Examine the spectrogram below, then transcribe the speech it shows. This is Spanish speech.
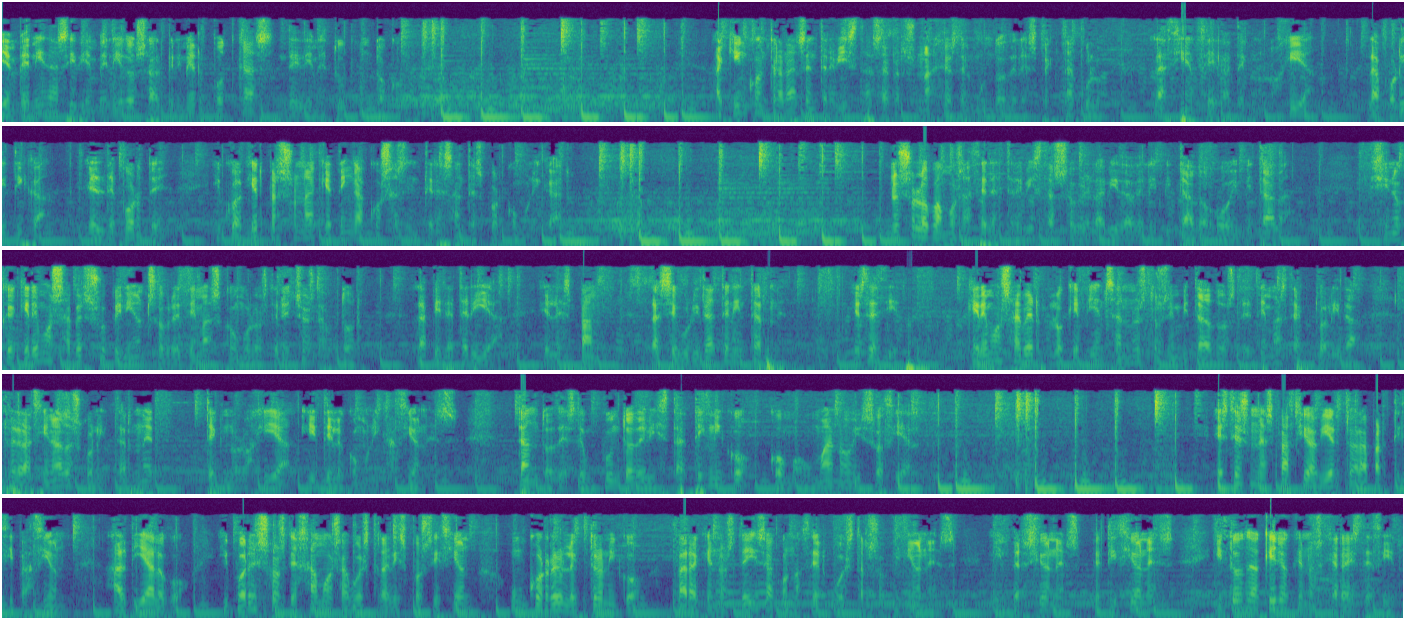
Bienvenidas y bienvenidos al primer podcast de dimetú.com. Aquí encontrarás entrevistas a personajes del mundo del espectáculo, la ciencia y la tecnología, la política, el deporte y cualquier persona que tenga cosas interesantes por comunicar. No solo vamos a hacer entrevistas sobre la vida del invitado o invitada, sino que queremos saber su opinión sobre temas como los derechos de autor, la piratería, el spam, la seguridad en Internet. Es decir, queremos saber lo que piensan nuestros invitados de temas de actualidad relacionados con Internet, tecnología y telecomunicaciones, tanto desde un punto de vista técnico como humano y social. Este es un espacio abierto a la participación, al diálogo, y por eso os dejamos a vuestra disposición un correo electrónico para que nos deis a conocer vuestras opiniones, inversiones, peticiones y todo aquello que nos queráis decir.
